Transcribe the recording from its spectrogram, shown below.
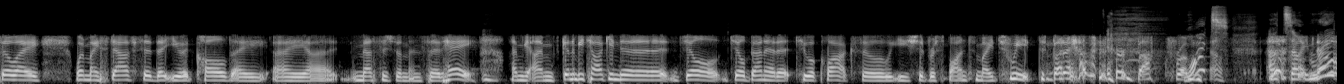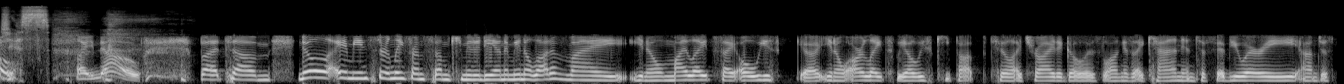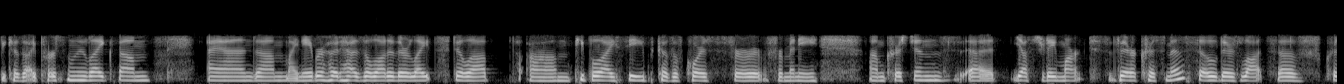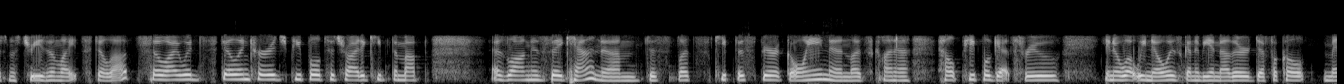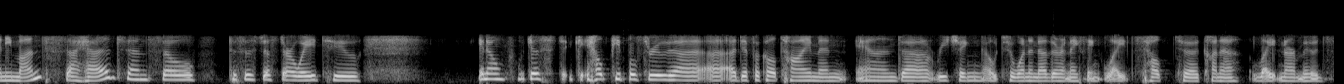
so I, when my staff said that you had called, I, I uh, messaged them and said, hey, I'm, I'm going to be talking to Jill, Jill Bennett at two o'clock, so you should respond to my tweet. But I haven't heard back from what? them. That's outrageous. I know. I know. but um, no, I mean certainly from some community, and I mean a lot of my, you know, my lights. I always uh, you know, our lights we always keep up till I try to go as long as I can into February, um, just because I personally like them. And um, my neighborhood has a lot of their lights still up. Um, people I see, because of course, for for many um, Christians, uh, yesterday marked their Christmas, so there's lots of Christmas trees and lights still up. So I would still encourage people to try to keep them up as long as they can. Um, just let's keep the spirit going and let's kind of help people get through you know, what we know is going to be another difficult many months ahead. And so this is just our way to, you know, just help people through the, a difficult time and, and uh, reaching out to one another. And I think lights help to kind of lighten our moods.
